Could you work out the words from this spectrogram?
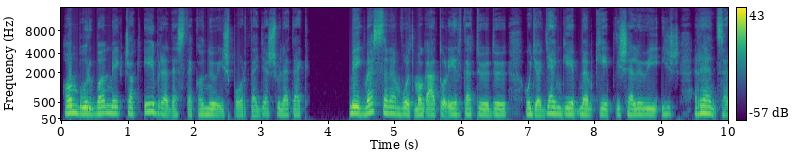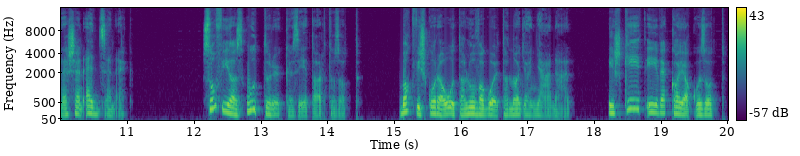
Hamburgban még csak ébredeztek a női sportegyesületek, még messze nem volt magától értetődő, hogy a gyengébb nem képviselői is rendszeresen edzenek. Sofia az úttörők közé tartozott. Bakfis kora óta lovagolt a nagyanyjánál, és két éve kajakozott,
